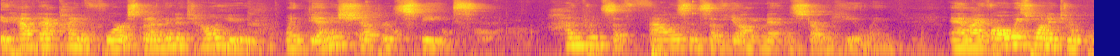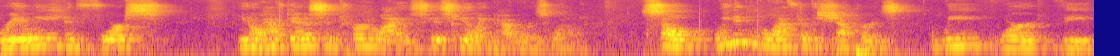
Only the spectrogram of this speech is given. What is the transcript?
it had that kind of force, but I'm gonna tell you, when Dennis Shepard speaks, hundreds of thousands of young men start healing. And I've always wanted to really enforce, you know, have Dennis internalize his healing power as well. So we didn't go after the Shepards, we were the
